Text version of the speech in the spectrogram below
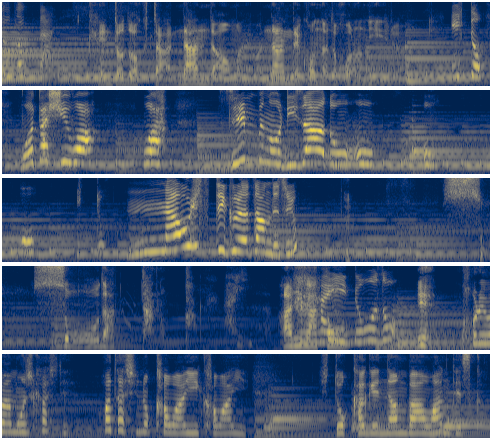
ントドクターです。ケントドクター、なんだお前は？なんでこんなところにいる？えっと、私は、は、全部のリザードンを、を、を、えっと、直してくれたんですよ。そ、そうだったのか。はい。ありがとう。はい、どうぞ。え、これはもしかして、私の可愛い可愛い人影ナンバーワンですか？は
